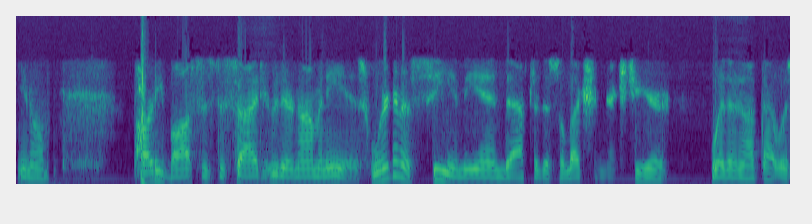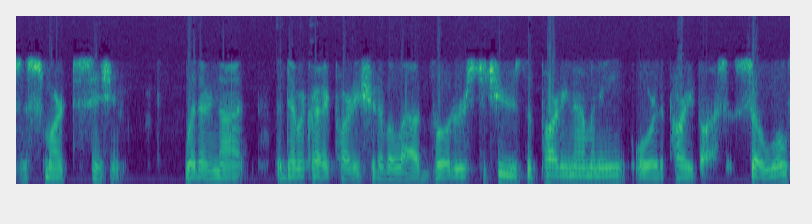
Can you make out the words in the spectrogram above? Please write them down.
you know, party bosses decide who their nominee is. We're going to see in the end after this election next year whether or not that was a smart decision, whether or not the Democratic Party should have allowed voters to choose the party nominee or the party bosses. So we'll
